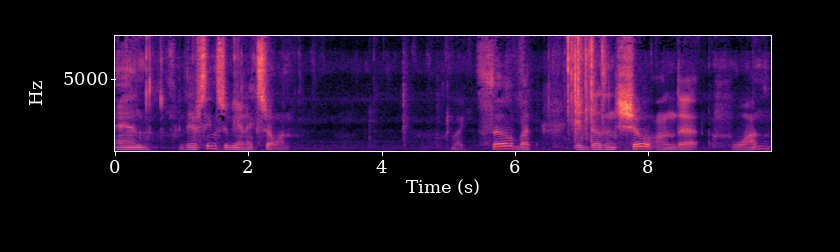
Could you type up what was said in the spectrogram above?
And there seems to be an extra one. Like so but it doesn't show on the one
